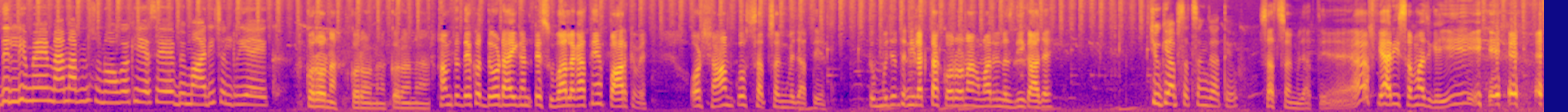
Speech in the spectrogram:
दिल्ली में मैम आपने सुना होगा कि ऐसे बीमारी चल रही है एक। Corona corona corona. हम तो देखो दो ढाई घंटे सुबह लगाते हैं पार्क में और शाम को सत्संग में जाते हैं। तो मुझे तो नहीं लगता कोरोना हमारे नज़दीक आ जाए। क्योंकि आप सत्संग जाते हो। सत्संग में जाते हैं। आ, प्यारी समझ गई।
